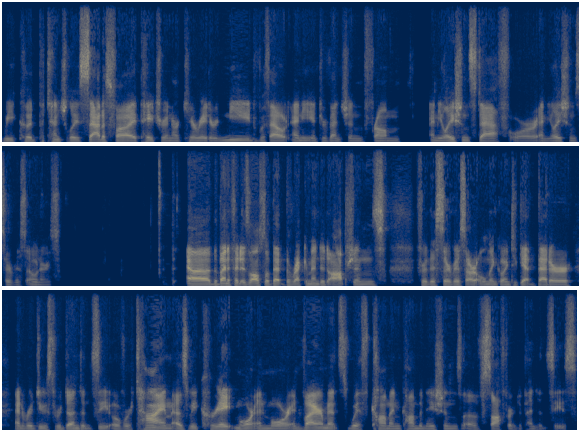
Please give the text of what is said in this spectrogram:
We could potentially satisfy patron or curator need without any intervention from emulation staff or emulation service owners. Uh, the benefit is also that the recommended options for this service are only going to get better and reduce redundancy over time as we create more and more environments with common combinations of software dependencies.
